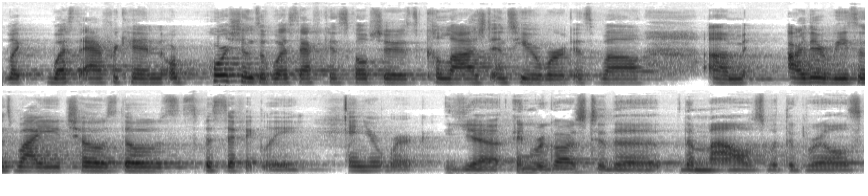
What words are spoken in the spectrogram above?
like West African or portions of West African sculptures collaged into your work as well. Um, are there reasons why you chose those specifically in your work? Yeah, in regards to the the mouths with the grills,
